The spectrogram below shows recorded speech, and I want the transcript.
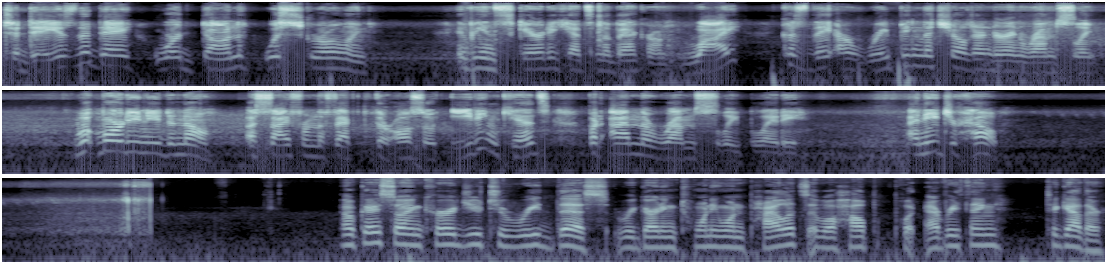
Today is the day we're done with scrolling and being scaredy cats in the background. Why? Because they are raping the children during REM sleep. What more do you need to know? Aside from the fact that they're also eating kids, but I'm the REM sleep lady. I need your help. Okay, so I encourage you to read this regarding 21 pilots. It will help put everything together.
